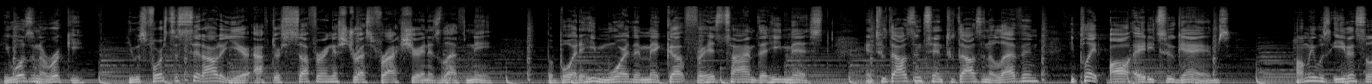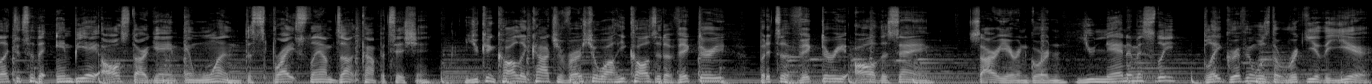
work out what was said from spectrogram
he wasn't a rookie. He was forced to sit out a year after suffering a stress fracture in his left knee. But boy, did he more than make up for his time that he missed. In 2010 2011, he played all 82 games. Homie was even selected to the NBA All-Star game and won the Sprite Slam Dunk competition. You can call it controversial while he calls it a victory, but it's a victory all the same. Sorry, Aaron Gordon. Unanimously, Blake Griffin was the Rookie of the Year,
